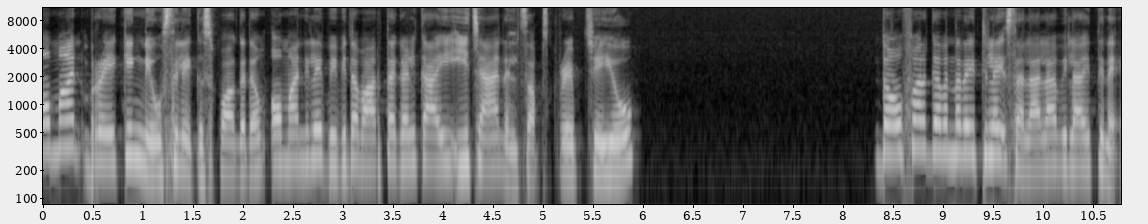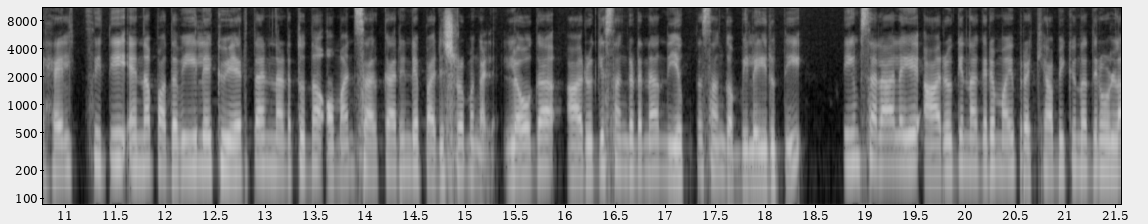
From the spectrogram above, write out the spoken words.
ഒമാൻ ബ്രേക്കിംഗ് ന്യൂസിലേക്ക് സ്വാഗതം. ഒമാനിലെ വിവിധ വാർത്തകൾക്കായി ഈ ചാനൽ സബ്സ്ക്രൈബ് ചെയ്യൂ. ദോഫർ ഗവർണറേറ്റിലെ സലാല വിലായത്തിനെ ഹെൽത്ത് സിറ്റി എന്ന പദവിയിലേക്ക് ഉയർത്താൻ നടത്തുന്ന ഒമാൻ സർക്കാരിന്റെ പരിശ്രമങ്ങൾ ലോക ആരോഗ്യ സംഘടന നിയുക്ത സംഘം വിലയിരുത്തി. ടീം സലാലയെ ആരോഗ്യ നഗരമായി പ്രഖ്യാപിക്കുന്നതിനുള്ള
